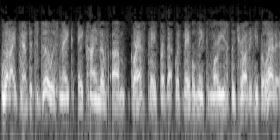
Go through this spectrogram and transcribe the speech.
what I attempted to do was make a kind of um, graph paper that would enable me to more easily draw the Hebrew letters.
